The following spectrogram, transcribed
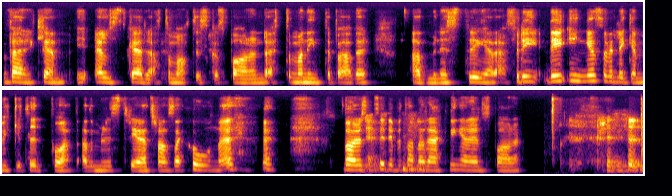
verkligen, jag älskar det automatiska sparandet. Man inte behöver administrera. För det, det, är ingen som vill lägga mycket tid på att administrera transaktioner. Vare sig till att betala räkningar eller spara. Precis.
